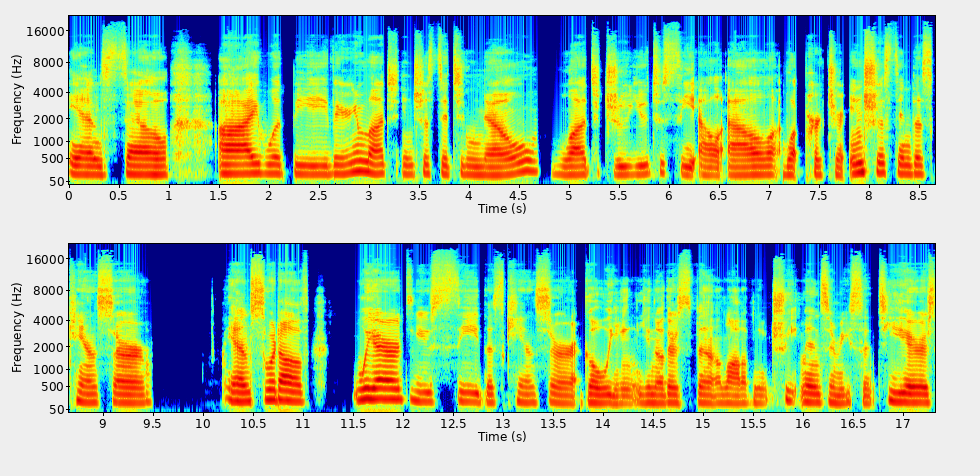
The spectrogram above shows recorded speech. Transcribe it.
And so I would be very much interested to know what drew you to CLL, what perked your interest in this cancer, and sort of where do you see this cancer going? You know, there's been a lot of new treatments in recent years.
